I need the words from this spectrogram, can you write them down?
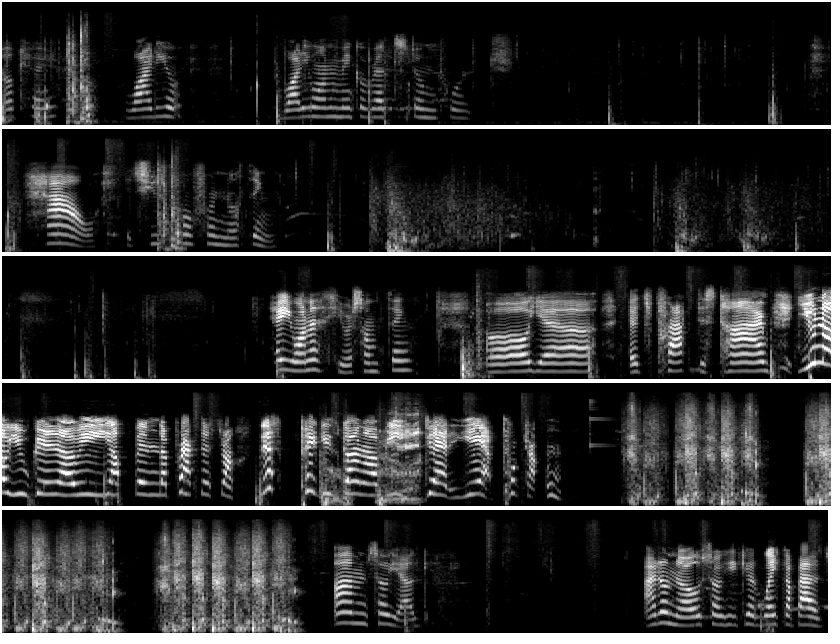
Okay. Why do you why do you want to make a redstone torch? How? It's useful for nothing. You want to hear something? Oh yeah, it's practice time. You know you're gonna be up in the practice room. This piggy's gonna be dead. Yeah, put your. Mm. Um. So yeah. I don't know. So he could wake up as.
